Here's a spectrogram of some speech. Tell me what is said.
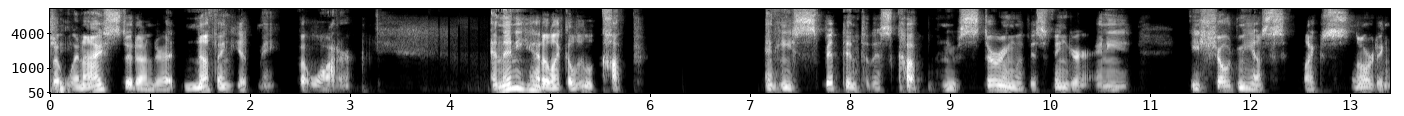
But when I stood under it, nothing hit me but water. And then he had a, like a little cup. And he spit into this cup and he was stirring with his finger and he he showed me us like snorting.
